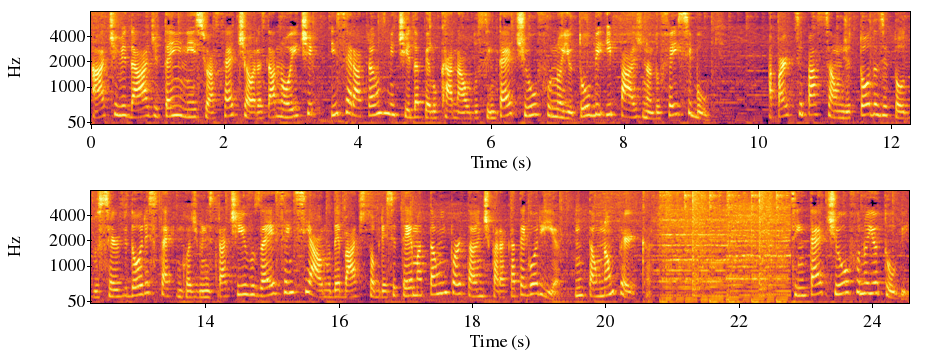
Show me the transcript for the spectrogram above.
A atividade tem início às 7 horas da noite e será transmitida pelo canal do Sintete UFO no YouTube e página do Facebook. A participação de todas e todos os servidores técnico-administrativos é essencial no debate sobre esse tema tão importante para a categoria, então não perca! Sintete UFO no YouTube.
